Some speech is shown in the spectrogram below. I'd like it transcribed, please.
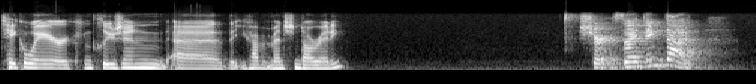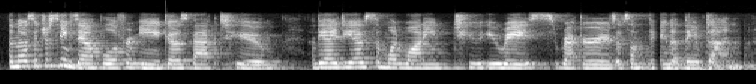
takeaway or conclusion uh, that you haven't mentioned already? Sure. So I think that the most interesting example for me goes back to the idea of someone wanting to erase records of something that they've done.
